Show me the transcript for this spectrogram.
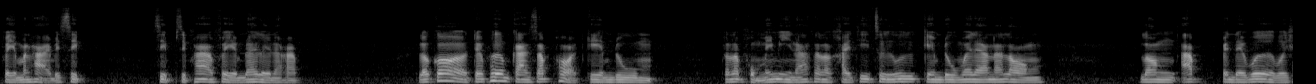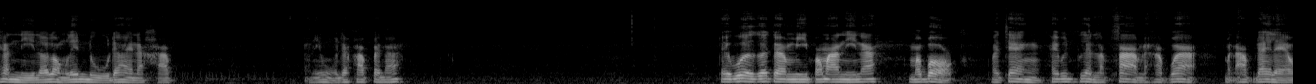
เฟรมมันหายไป 10 10 15 เฟรมได้เลยนะครับ แล้วก็จะเพิ่มการซัพพอร์ตเกมดูมสำหรับผมไม่มีนะสำหรับใครที่ซื้อเกมดูมไว้แล้วนะ ลอง ลองอัพเป็นไดเวอร์เวอร์ชันนี้แล้วลองเล่นดูได้นะครับ อันนี้ผมจะพับไปนะไดเวอร์ก็จะมีประมาณนี้นะ มาบอกมาแจ้งให้เพื่อนๆรับทราบนะครับ ว่ามันอัพได้แล้ว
